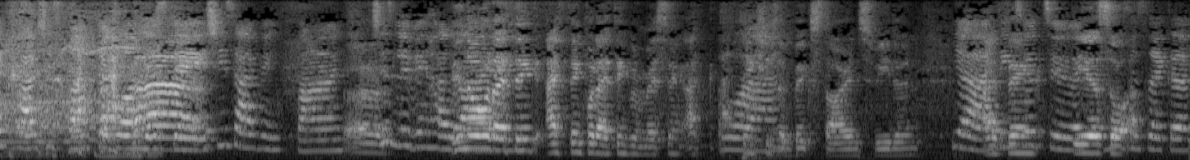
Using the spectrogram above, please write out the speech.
Like how she's comfortable on the stage. She's having fun. Uh, she's living her life. You know what I think? I think what I think we're missing. I, I Wow. think she's a big star in Sweden. Yeah, I, I think, think- so too. I yeah, so this is like a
